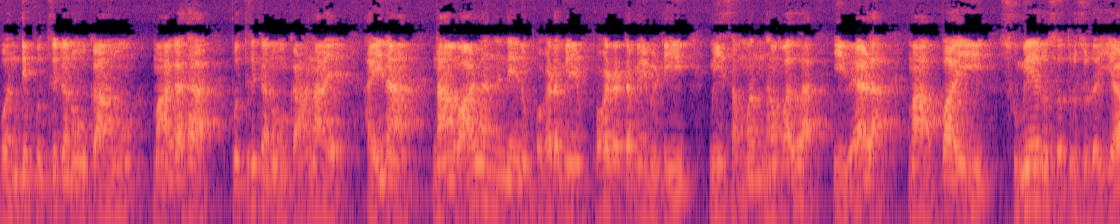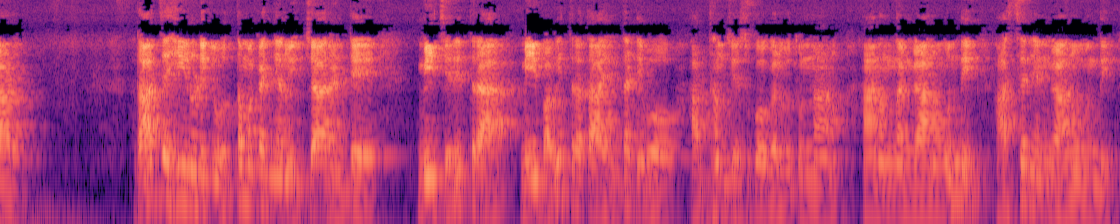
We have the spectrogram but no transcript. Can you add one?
వంది పుత్రికను కాను మాగధ పుత్రికను కానాయే. అయినా నా వాళ్ళని నేను పొగడమే పొగడటమేమిటి? మీ సంబంధం వల్ల ఈవేళ మా అబ్బాయి సుమేరు సదృశుడయ్యాడు. రాజ్యహీనుడికి ఉత్తమ కన్యను ఇచ్చారంటే మీ చరిత్ర మీ పవిత్రత ఎంతటివో అర్థం చేసుకోగలుగుతున్నాను. ఆనందంగానూ ఉంది ఆశ్చర్యంగానూ ఉంది.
